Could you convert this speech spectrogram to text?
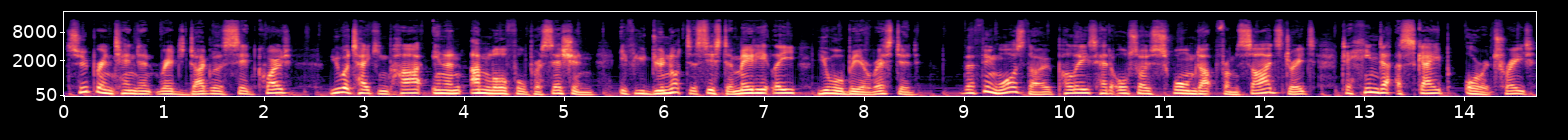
Superintendent Reg Douglas said, quote, you are taking part in an unlawful procession. If you do not desist immediately, you will be arrested. The thing was, though, police had also swarmed up from side streets to hinder escape or retreat.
